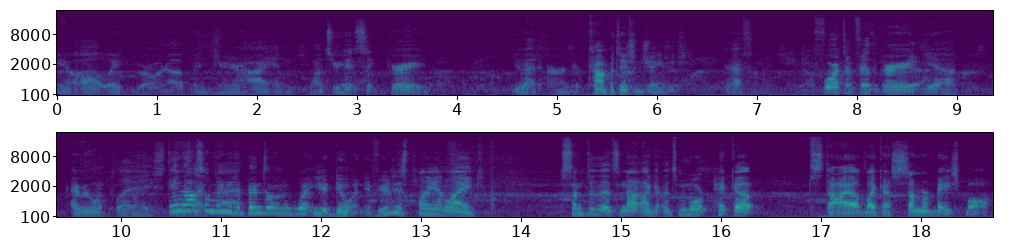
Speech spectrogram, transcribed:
You know, all the way growing up in junior high, and once you hit sixth grade, you had to earn your Competition changes. definitely. You know, fourth and fifth grade, Yeah. yeah, everyone plays. It also like maybe that. depends on what you're doing. If you're just playing like something that's not like it's more pickup styled, like a summer baseball.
